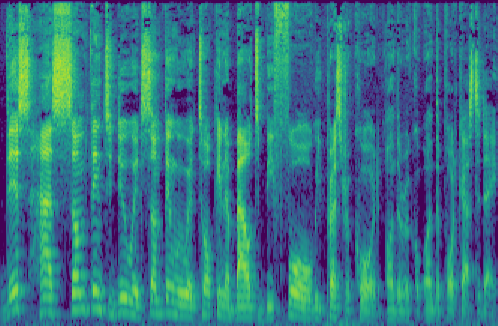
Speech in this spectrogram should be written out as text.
this has something to do with something we were talking about before we pressed record on the reco- on the podcast today.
